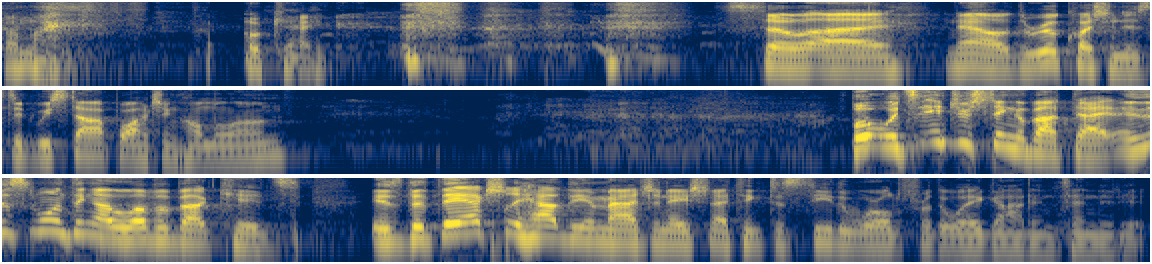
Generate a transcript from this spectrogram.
I'm like, okay. so uh, now the real question is did we stop watching Home Alone? But what's interesting about that, and this is one thing I love about kids, is that they actually have the imagination, I think, to see the world for the way God intended it.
